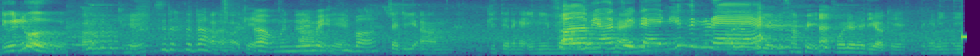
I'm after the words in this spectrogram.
Dua-dua. Ah, okay. Sudah, sudah. Ah, okay. Dah menerima Ah, okay. iktibar. Jadi um, kita dengan ini Follow me on Twitter and Oh, Instagram. ya, dia sampai itu follow dia. Okay. Dengan ini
